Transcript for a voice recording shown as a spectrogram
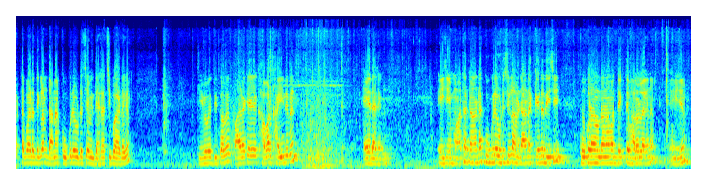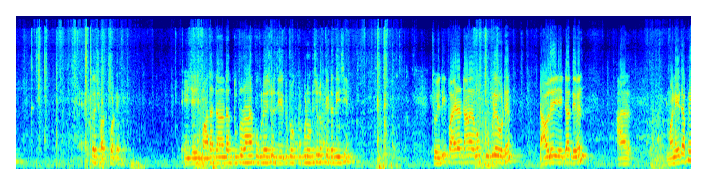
একটা পায়রা দেখলাম ডানা কুকুরে উঠেছে, আমি দেখাচ্ছি পায়রাটাকে। কীভাবে দিতে হবে? পায়রাকে খাবার খাইয়ে নেবেন। এই দেখেন। এই যে মাথার ডানাটা কুকুরে উঠেছিল, আমি ডানাটা কেটে দিয়েছি। কুকুরানো ডানা আমার দেখতে ভালো লাগে না। এই যে, এত ঝটপটে। এই যে এই মাথার ডানাটা দুটো ডানা কুকুরে ছিল যে দুটো কুকুরে উঠেছিল, কেটে দিয়েছি। তো যদি পায়রার ডানা এরকম কুকুরে ওঠে, তাহলে এটা দেবেন। আর মানে এটা আপনি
